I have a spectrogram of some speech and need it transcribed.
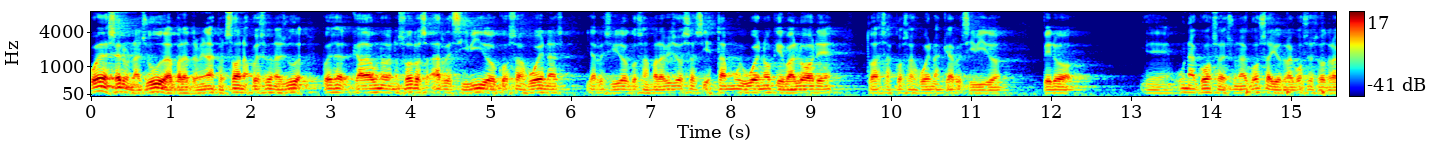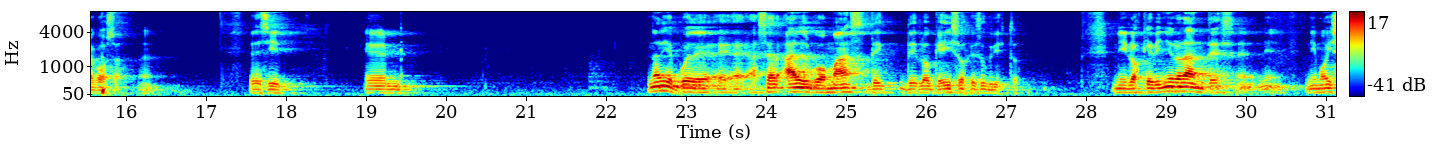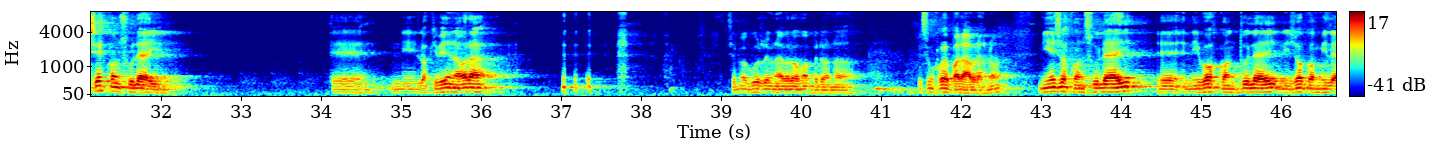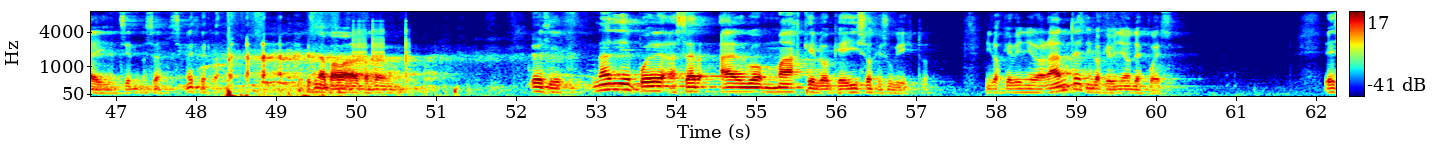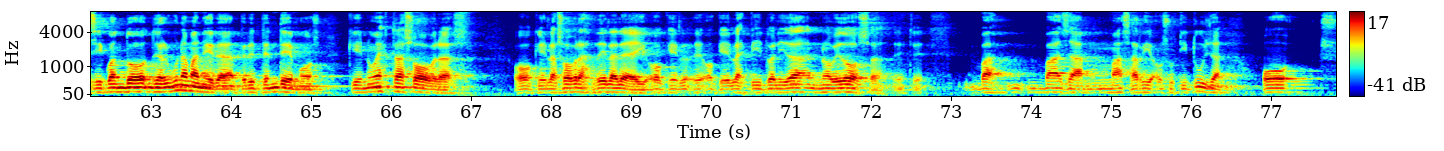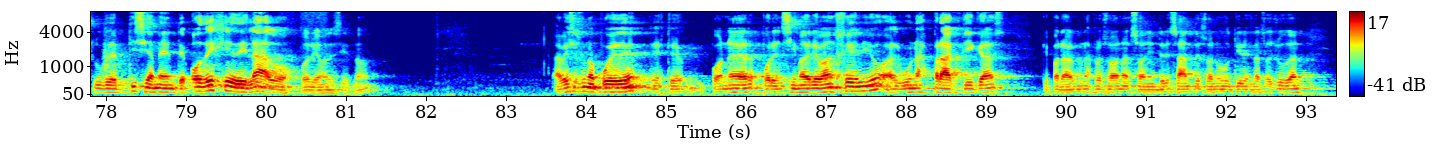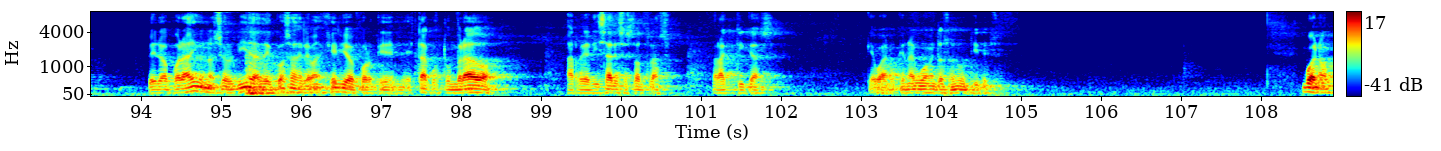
Puede ser una ayuda para determinadas personas, puede ser una ayuda, puede ser cada uno de nosotros ha recibido cosas buenas y ha recibido cosas maravillosas y está muy bueno que valore todas esas cosas buenas que ha recibido, pero eh, una cosa es una cosa y otra cosa es otra cosa. ¿eh? Es decir, em, nadie puede eh, hacer algo más de lo que hizo Jesucristo ni los que vinieron antes, eh, ni, Moisés con su ley, ni los que vienen ahora. Se me ocurre una broma, pero no. Es un juego de palabras, ¿no? Ni ellos con su ley, eh, ni vos con tu ley, ni yo con mi ley. es una pavada, Es decir, nadie puede hacer algo más que lo que hizo Jesucristo ni los que vinieron antes ni los que vinieron después. Es decir, cuando de alguna manera pretendemos que nuestras obras, o que las obras de la ley, o que, o que la espiritualidad novedosa este, vaya más arriba, o sustituya, o subrepticiamente, o deje de lado, podríamos decir, ¿no? A veces uno puede este, poner por encima del Evangelio algunas prácticas que para algunas personas son interesantes, son útiles, las ayudan, pero por ahí uno se olvida de cosas del Evangelio porque está acostumbrado a realizar esas otras prácticas que bueno, que en algún momento son útiles. Bueno,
